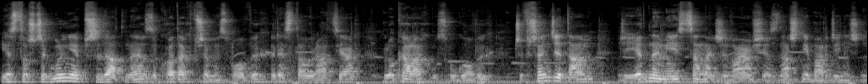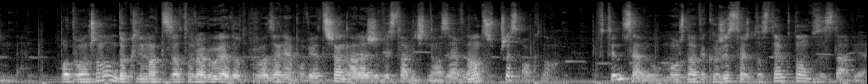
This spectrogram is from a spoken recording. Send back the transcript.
Jest to szczególnie przydatne w zakładach przemysłowych, restauracjach, lokalach usługowych czy wszędzie tam, gdzie jedne miejsca nagrzewają się znacznie bardziej niż inne. Podłączoną do klimatyzatora rurę do odprowadzania powietrza należy wystawić na zewnątrz przez okno. W tym celu można wykorzystać dostępną w zestawie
